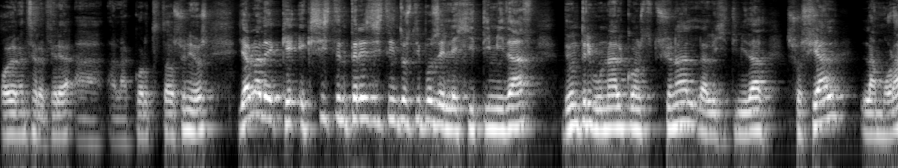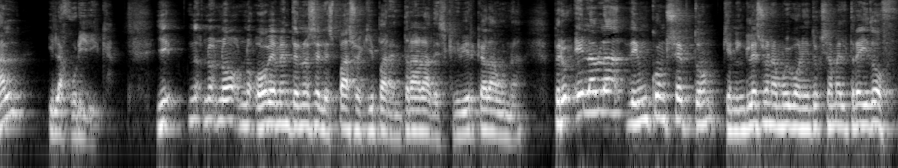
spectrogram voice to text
obviamente se refiere a, la Corte de Estados Unidos, y habla de que existen tres distintos tipos de legitimidad de un tribunal constitucional, la legitimidad social, la moral y la jurídica. Y no, no, no, obviamente no es el espacio aquí para entrar a describir cada una, pero él habla de un concepto que en inglés suena muy bonito, que se llama el trade-off,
